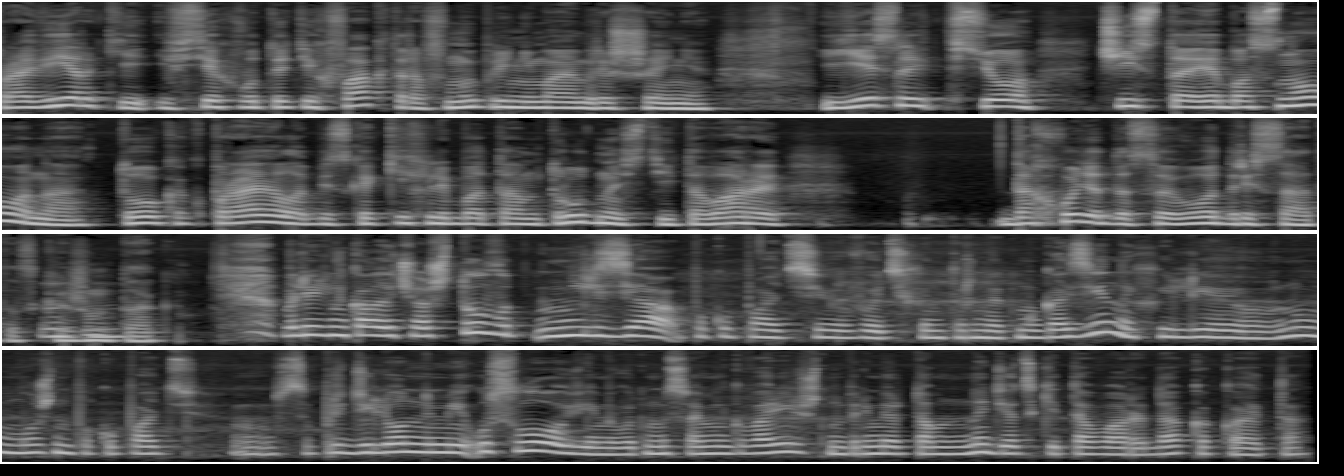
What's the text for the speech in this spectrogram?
проверки и всех вот этих факторов мы принимаем решение. И если все чисто и обосновано, то, как правило, без каких-либо там трудностей товары доходят до своего адресата, скажем угу. так. Валерий Николаевич, а что вот нельзя покупать в этих интернет-магазинах или ну, можно покупать с определенными условиями? Вот мы с вами говорили, что, например, там на детские товары да, какая-то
